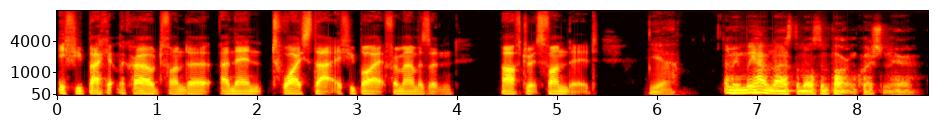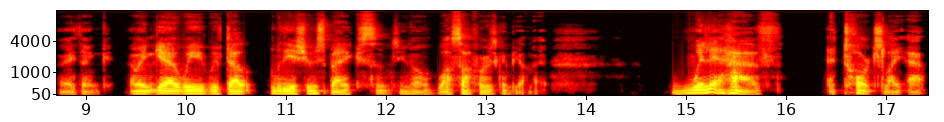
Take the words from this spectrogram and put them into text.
if you back it in the crowdfunder and then twice that if you buy it from Amazon after it's funded. Yeah. I mean, we haven't asked the most important question here, I think. I mean, yeah, we, we've dealt with the issue of specs and, you know, what software is going to be on it. Will it have a torchlight app?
